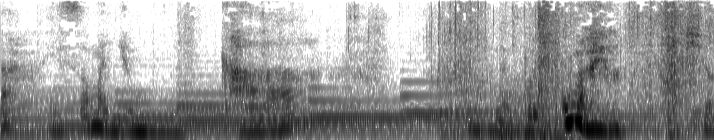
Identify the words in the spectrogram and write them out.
My oh my god, sure.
